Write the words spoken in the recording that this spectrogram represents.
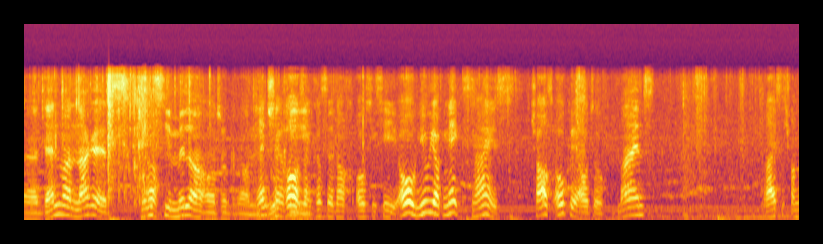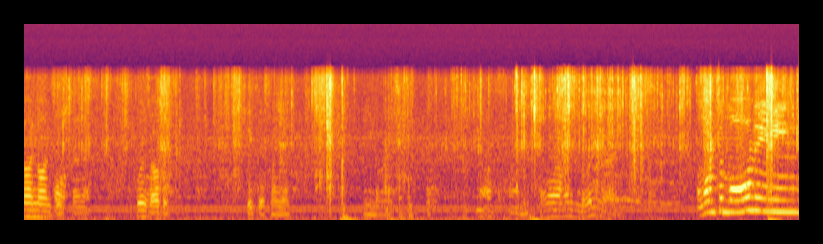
Äh, Denver Nuggets. Quincy Miller Autogramm. Renn schnell raus, dann kriegst du noch OCC. Oh, New York Knicks, nice. Charles Oakley Auto. Meins. 30 von 99. Cooles Auto. Ich leg das mal hier. Niemals. Ja. Alonso Morning.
